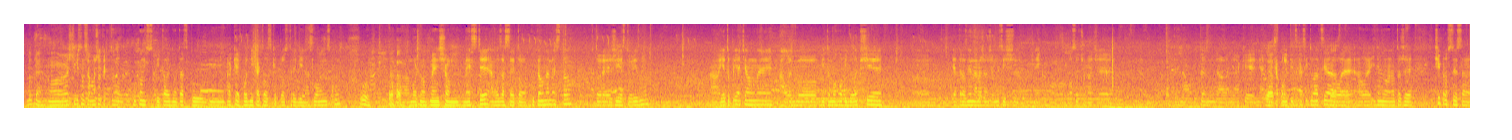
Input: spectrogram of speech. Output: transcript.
Dobre, o, ešte by som sa možno takto ku koncu spýtal jednu otázku, mm, aké podnikateľské prostredie na Slovensku? A možno v menšom meste, ale zase je to kúpeľné mesto, ktoré žije z turizmu. A je to priateľné, alebo by to mohlo byť lepšie? E, Ja teraz nenaražam, že musíš niekoho osočovať, že ten ten dáva nejaké, ne- nejaká Jasné. politická situácia, ale, ale ide mi len na to, že či proste sa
